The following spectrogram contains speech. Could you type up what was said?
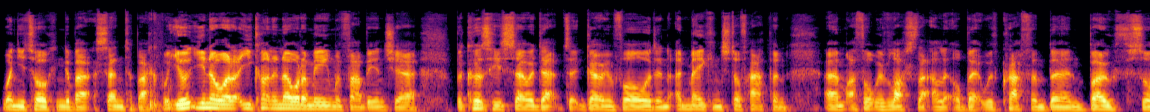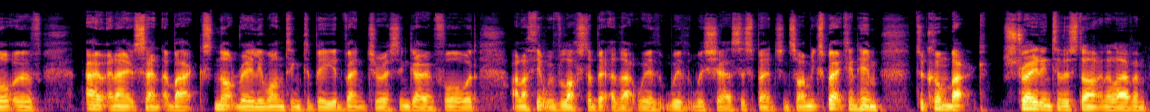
when you're talking about centre back. But you you know what you kind of know what I mean with Fabian Schär because he's so adept at going forward and, and making stuff happen. Um, I thought we've lost that a little bit with Krafth and Burn both sort of out and out centre backs, not really wanting to be adventurous and going forward. And I think we've lost a bit of that with with with Schär suspension. So I'm expecting him to come back straight into the starting eleven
